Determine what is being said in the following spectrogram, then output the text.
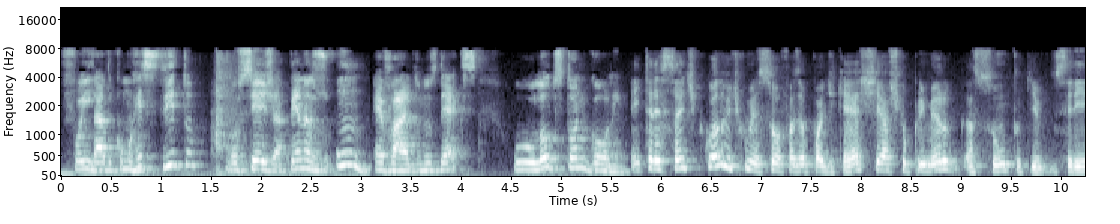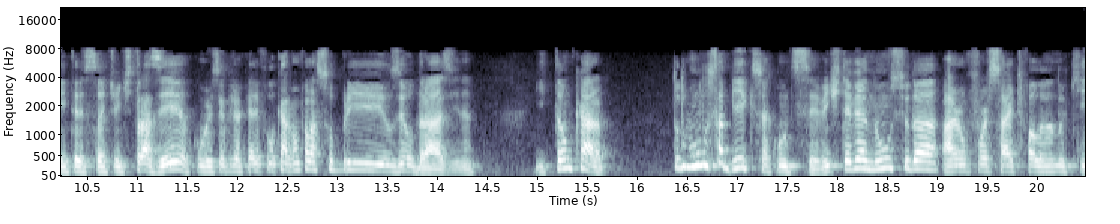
foi dado como restrito, ou seja, apenas um é válido nos decks, o Lodestone Golem. É interessante que quando a gente começou a fazer o podcast, acho que o primeiro assunto que seria interessante a gente trazer, eu conversei com o Jaqueline e falou, cara, vamos falar sobre os Eldrazi, né? Então, cara, todo mundo sabia que isso ia acontecer. A gente teve anúncio da Aaron Forsyth falando que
